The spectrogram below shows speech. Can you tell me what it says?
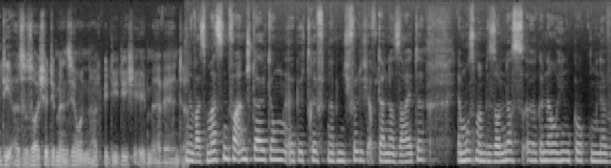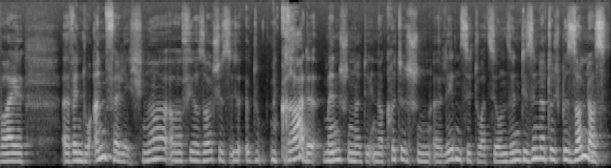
die also solche Dimensionen hat, wie die, die ich eben erwähnt habe. Was Massenveranstaltungen äh, betrifft, da bin ich völlig auf deiner Seite. Da muss man besonders äh, genau hingucken, ne, weil wenn du anfällig ne, äh, für solches, äh, gerade Menschen, ne, die in einer kritischen Lebenssituation sind, die sind natürlich besonders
